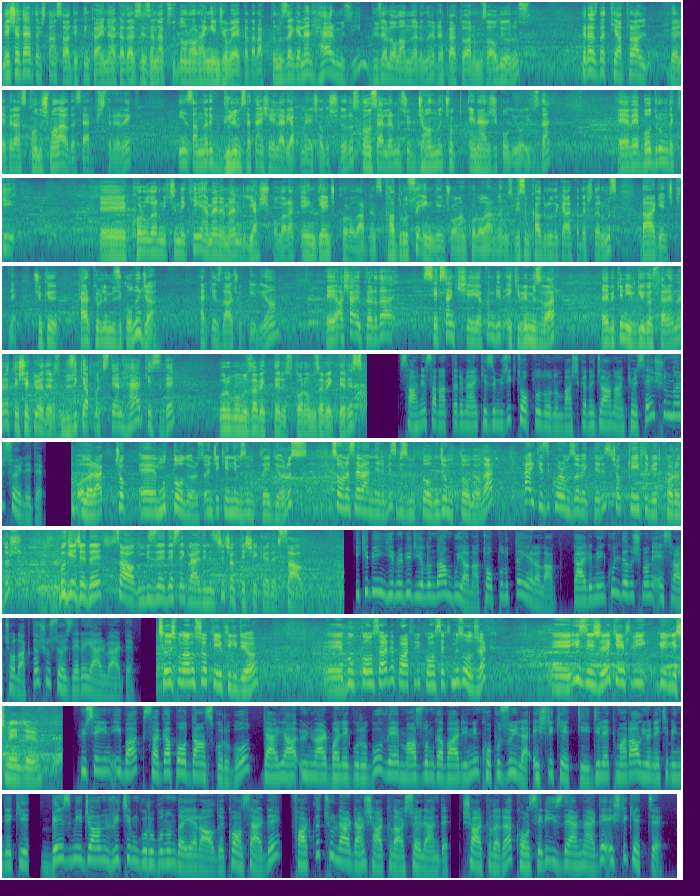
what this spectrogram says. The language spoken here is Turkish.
Neşet Ertaş'tan Saadettin Kaynağı kadar, Sezen Aksu'dan Orhan Gencebay'a kadar aklınıza gelen her müziğin güzel olanlarını repertuarımıza alıyoruz. Biraz da tiyatral böyle biraz konuşmalar da serpiştirerek insanları gülümseten şeyler yapmaya çalışıyoruz. Konserlerimiz çok canlı, çok enerjik oluyor o yüzden. Ee, ve Bodrum'daki e, koroların içindeki hemen hemen yaş olarak en genç korolardanız. Kadrosu en genç olan korolardanız. Bizim kadrodaki arkadaşlarımız daha genç kitle. Çünkü her türlü müzik olunca herkes daha çok geliyor. E, aşağı yukarıda 80 kişiye yakın bir ekibimiz var. E, bütün ilgi gösterenlere teşekkür ederiz. Müzik yapmak isteyen herkesi de grubumuza bekleriz, koromuza bekleriz. Sahne Sanatları Merkezi Müzik Topluluğu'nun başkanı Canan Köse şunları söyledi. Grup olarak çok e, mutlu oluyoruz. Önce kendimizi mutlu ediyoruz. Sonra sevenlerimiz biz mutlu olunca mutlu oluyorlar. Herkesi korumuza bekleriz. Çok keyifli bir korudur. Bu gece de sağ olun. Bize destek verdiğiniz için çok teşekkür ederiz. Sağ olun. 2021 yılından bu yana toplulukta yer alan gayrimenkul danışmanı Esra Çolak da şu sözlere yer verdi. Çalışmalarımız çok keyifli gidiyor. Ee, bu konserde farklı bir konseptimiz olacak. Ee, izleyicilere keyifli bir gün geçirmelerini diliyorum. Hüseyin İbak, Sagapo Dans Grubu, Derya Ünver Bale Grubu ve Mazlum Gabari'nin kopuzuyla eşlik ettiği Dilek Maral yönetimindeki Bezmican Ritim grubunun da yer aldığı konserde farklı türlerden şarkılar söylendi. Şarkılara konseri izleyenler de eşlik etti.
